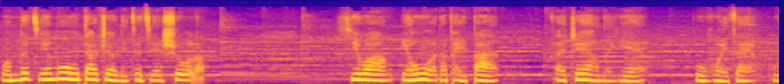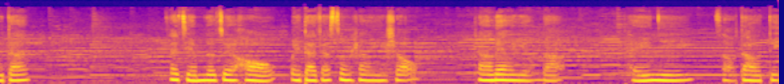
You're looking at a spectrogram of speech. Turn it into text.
我们的节目到这里就结束了。希望有我的陪伴，在这样的夜不会再孤单。在节目的最后，为大家送上一首张靓颖的《陪你走到底》。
